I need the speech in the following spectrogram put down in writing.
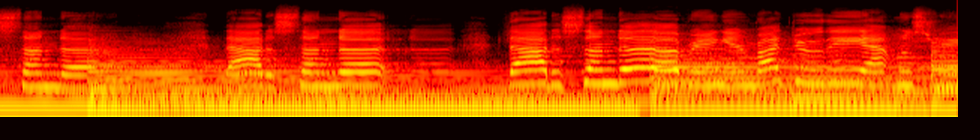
is thunder, that is thunder, that is thunder, ringing right through the atmosphere.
